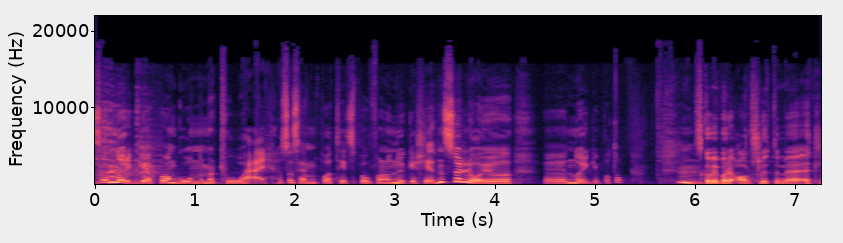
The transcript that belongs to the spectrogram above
Så Norge på en god nummer to her. Og så ser vi på et tidspunkt For noen uker siden så lå jo uh, Norge på topp. Mm. Skal vi bare avslutte med et,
